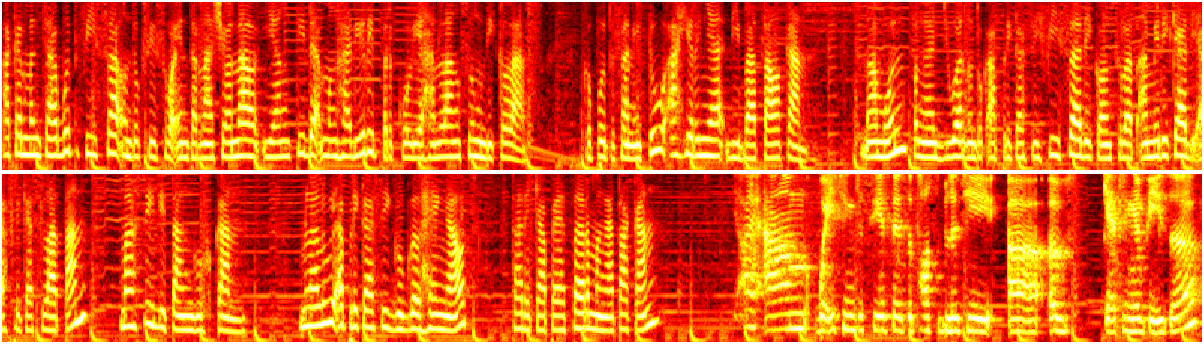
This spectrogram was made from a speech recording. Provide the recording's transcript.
akan mencabut visa untuk siswa internasional yang tidak menghadiri perkuliahan langsung di kelas. Keputusan itu akhirnya dibatalkan. Namun, pengajuan untuk aplikasi visa di konsulat Amerika di Afrika Selatan masih ditangguhkan. Melalui aplikasi Google Hangouts, Tarika Peter mengatakan, I am waiting to see if there's the possibility uh, of getting a visa.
